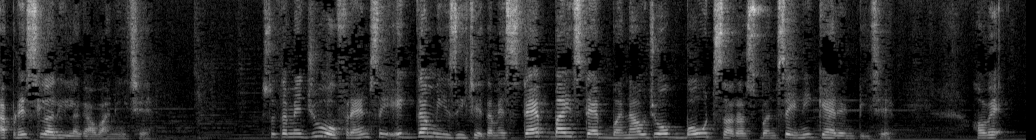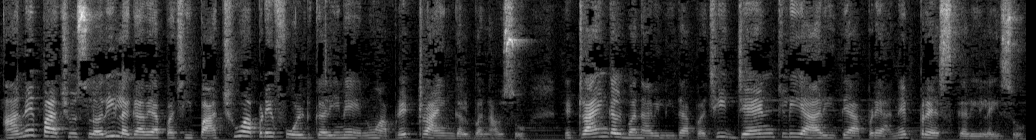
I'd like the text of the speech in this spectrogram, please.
આપણે સ્લરી લગાવવાની છે. સો તમે જુઓ ફ્રેન્ડ્સ એ એકદમ ઇઝી છે. તમે સ્ટેપ બાય સ્ટેપ બનાવજો, બહુ જ સરસ બનશે, એની ગેરંટી છે. હવે આને પાછું સ્લરી લગાવ્યા પછી પાછું આપણે ફોલ્ડ કરીને એનું આપણે ટ્રાયંગલ બનાવશું. ને ટ્રાયંગલ બનાવી લીધા પછી જેન્ટલી આ રીતે આપણે આને પ્રેસ કરી લઈશું.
